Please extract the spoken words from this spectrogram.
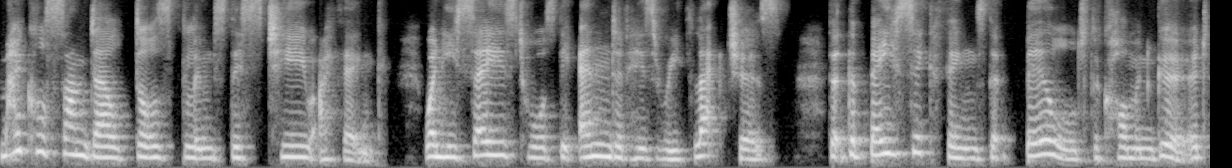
Michael Sandel does glimpse this too, I think, when he says towards the end of his Reith lectures that the basic things that build the common good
